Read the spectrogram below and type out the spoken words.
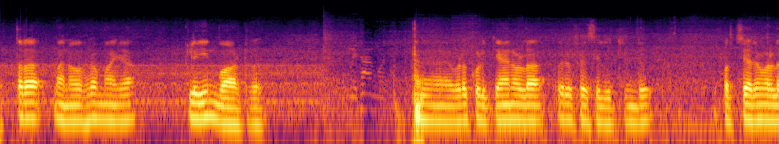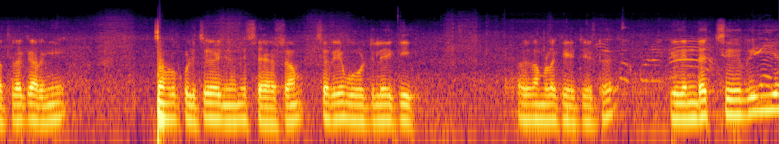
അത്ര മനോഹരമായ ക്ലീൻ വാട്ടർ. ഇവിടെ കുളിക്കാനുള്ള ഒരു ഫെസിലിറ്റി ഉണ്ട്. കുറച്ച് നേരം വെള്ളത്തിലേക്ക് ഇറങ്ങി നമ്മൾ കുളിച്ച് കഴിഞ്ഞതിന് ശേഷം ചെറിയ ബോട്ടിലേക്ക് അത് നമ്മൾ കയറ്റിയിട്ട് ഇതിന്റെ ചെറിയ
